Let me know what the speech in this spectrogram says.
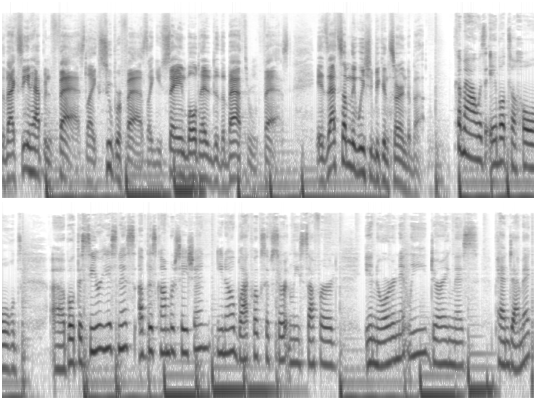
The vaccine happened fast, like super fast, like Usain Bolt headed to the bathroom fast. Is that something we should be concerned about? Kamau was able to hold uh, both the seriousness of this conversation. You know, Black folks have certainly suffered inordinately during this pandemic,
